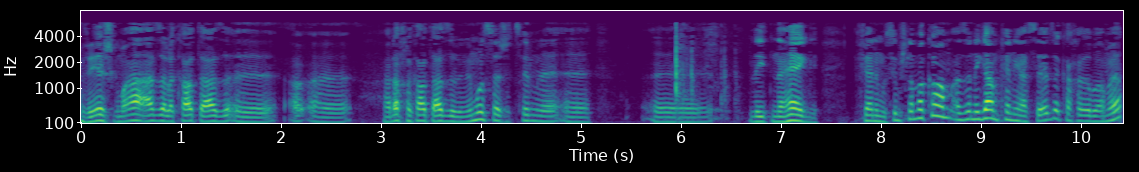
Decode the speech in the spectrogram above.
ויש גמרא, עזה לקרת עזה, אה, אה, הלך לקרת עזה לנימוסה שצריכים אה, להתנהג לפי הנימוסים של המקום, אז אני גם כן אעשה את זה, ככה הרב אומר.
